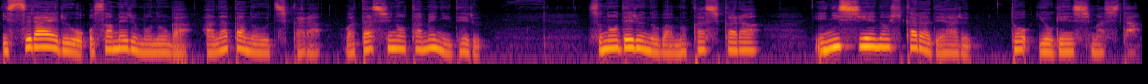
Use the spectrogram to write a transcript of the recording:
イスラエルを治める者があなたのうちから私のために出る。その出るのは昔から、古の日からである、と予言しました。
